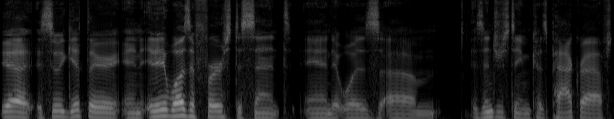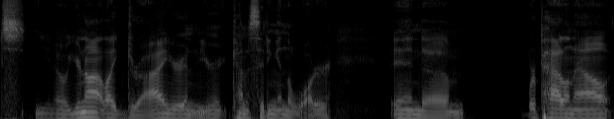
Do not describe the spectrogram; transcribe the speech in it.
Yeah, so we get there, and it, it was a first descent, and it was um, is interesting because pack rafts, you know, you're not like dry, you're in, you're kind of sitting in the water, and um, we're paddling out,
